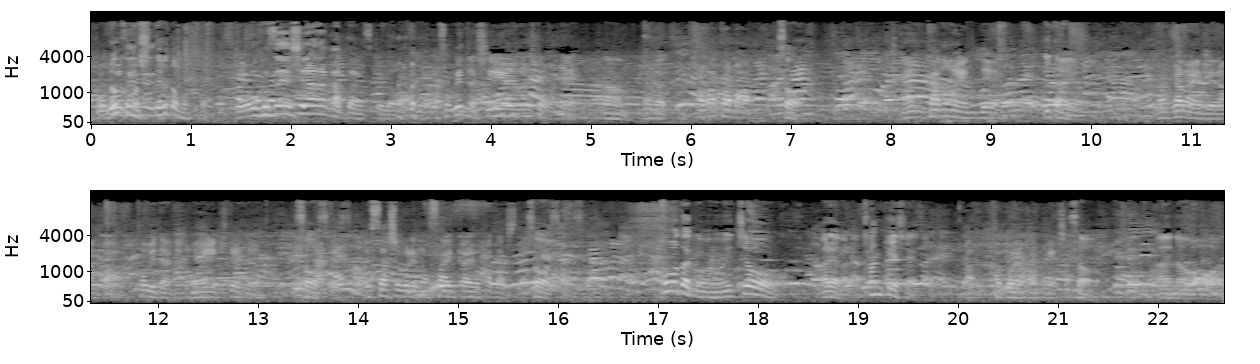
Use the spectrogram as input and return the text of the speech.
てうん僕も知ってると思ってたよ。え僕全然知らなかったんですけどソケッチの知り合いの人がねなんかたまたまそう。なんかの縁でいたんよなんかの縁でなんか飛びたに飲みに来ててそうそう。で久しぶりの再会を果たしてそうそうそう。こうたくん一応あれやから関係者やから。あカポエラ関係者。そう。あの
